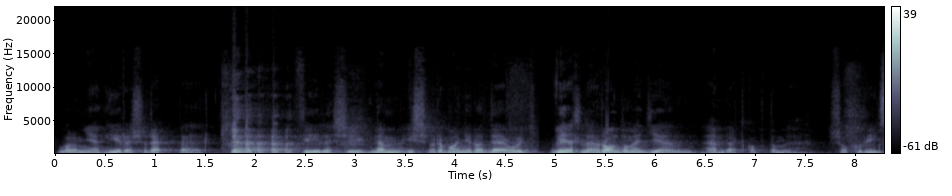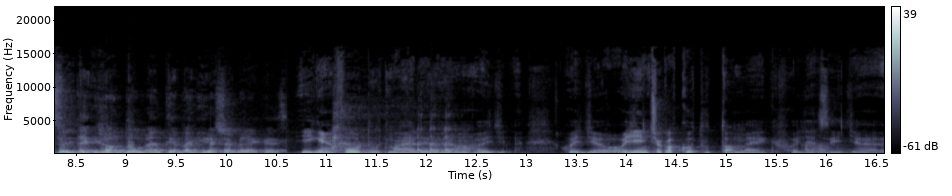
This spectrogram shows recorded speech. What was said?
valamilyen híres rapper féleség, nem ismerem annyira, de hogy véletlen random egy ilyen embert kaptam el. És akkor így Zoli, te is random mentél be híres emberekhez? Igen, fordult már elő olyan, hogy, hogy, hogy én csak akkor tudtam meg, hogy ez Aha. így ö,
